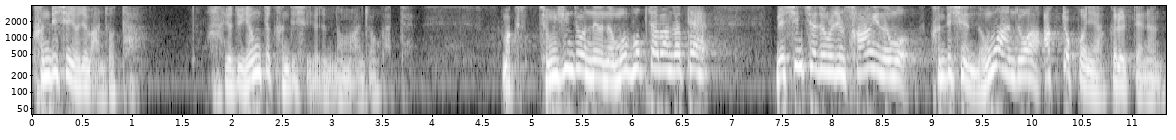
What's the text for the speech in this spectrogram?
컨디션이 요즘 안 좋다. 아, 요즘 영적 컨디션이 요즘 너무 안 좋은 것 같아. 막 정신적으로 내가 너무 복잡한 것 같아. 내 신체적으로 지금 상황이 너무 컨디션이 너무 안 좋아. 악조건이야. 그럴 때는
